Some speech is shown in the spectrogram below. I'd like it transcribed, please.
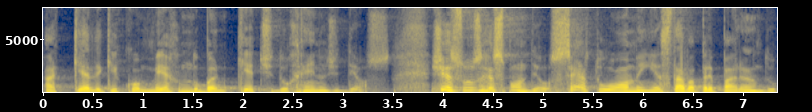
aquele que comer no banquete do reino de Deus. Jesus respondeu: Certo homem estava preparando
